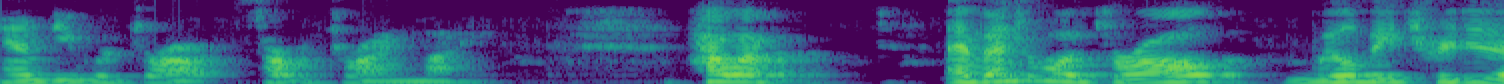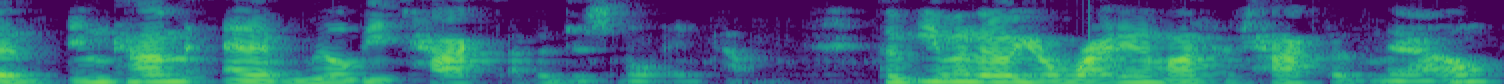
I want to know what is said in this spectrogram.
can be withdraw start withdrawing money. However, eventual withdrawals will be treated as income and it will be taxed as additional income. So even though you're writing them off your taxes now,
